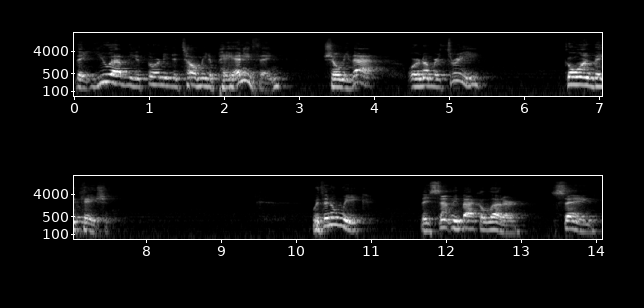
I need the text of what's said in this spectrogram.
that you have the authority to tell me to pay anything. Show me that. Or number three, go on vacation. Within a week, they sent me back a letter saying,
